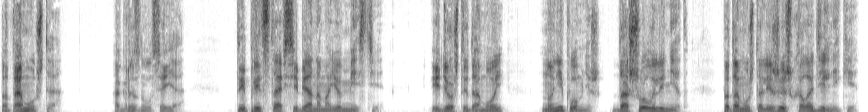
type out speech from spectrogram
«Потому что...» — огрызнулся я. «Ты представь себя на моем месте. Идешь ты домой, но не помнишь, дошел или нет, потому что лежишь в холодильнике,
